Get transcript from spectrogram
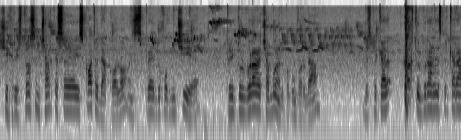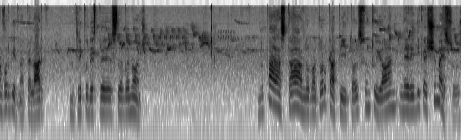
și Hristos încearcă să îi scoate de acolo spre duhovnicie prin tulburarea cea bună, după cum vorbeam, despre care, tulburarea despre care am vorbit mai pe larg în clipul despre slăbănoci. După asta, în următorul capitol, Sfântul Ioan ne ridică și mai sus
